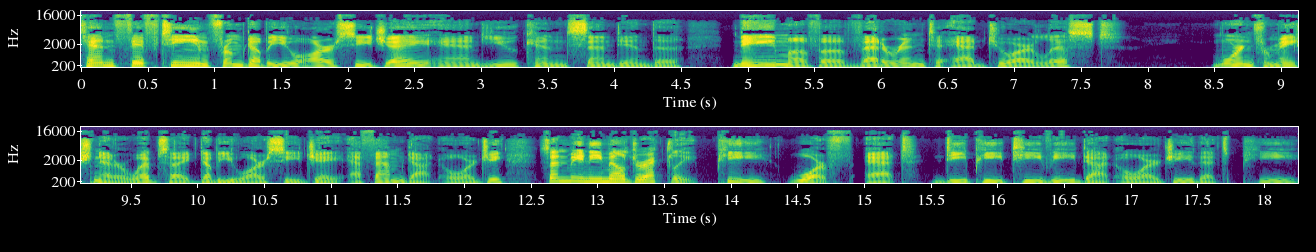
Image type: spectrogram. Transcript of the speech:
1015 from WRCJ, and you can send in the name of a veteran to add to our list. More information at our website, wrcjfm.org. Send me an email directly, pwhorf at dptv.org. That's P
